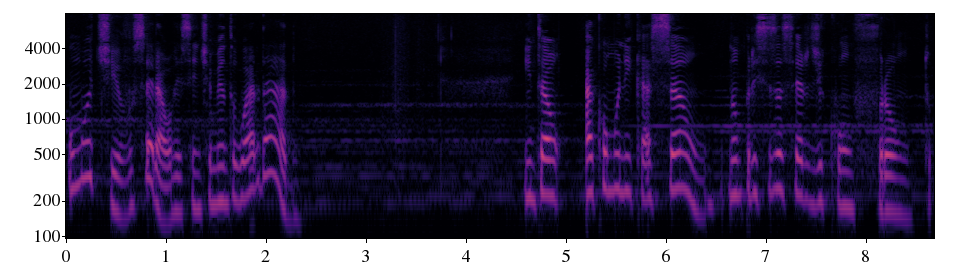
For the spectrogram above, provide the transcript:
o motivo será o ressentimento guardado. Então, a comunicação não precisa ser de confronto.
